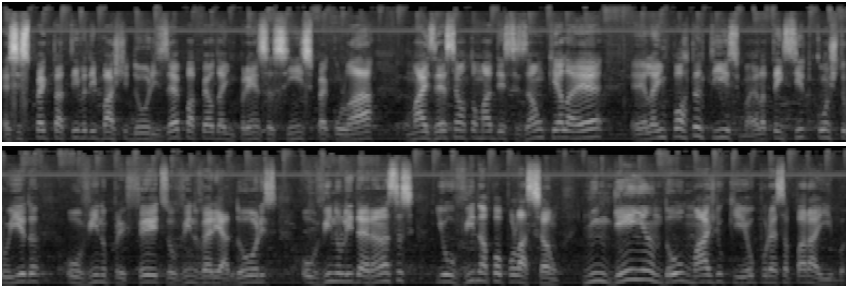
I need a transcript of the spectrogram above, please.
essa expectativa de bastidores é papel da imprensa, sim, especular, mas essa é uma tomada de decisão que ela é ela é importantíssima. Ela tem sido construída ouvindo prefeitos, ouvindo vereadores, ouvindo lideranças e ouvindo a população. Ninguém andou mais do que eu por essa Paraíba.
